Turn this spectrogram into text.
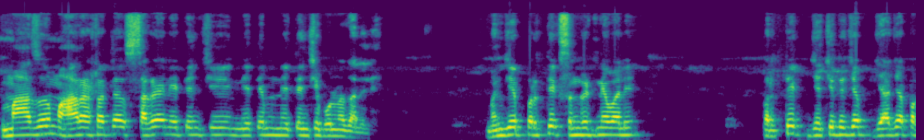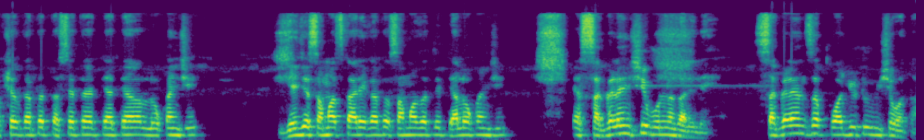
माझं महाराष्ट्रातल्या सगळ्या नेत्यांची नेते नेत्यांशी बोलणं झालेलं आहे. म्हणजे प्रत्येक संघटनेवाले प्रत्येक ज्याचे त्याच्या ज्या ज्या पक्षात करतात तसे त्या त्या त्या लोकांशी जे जे समाज कार्य करतात समाजातले त्या लोकांशी या सगळ्यांशी बोलणं झालेलं आहे. सगळ्यांचं पॉझिटिव्ह विषय होता.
